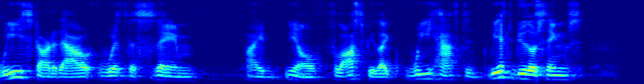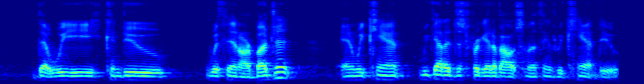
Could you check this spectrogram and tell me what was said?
we started out with the same i you know philosophy. Like we have to we have to do those things that we can do within our budget and we can't we got to just forget about some of the things we can't do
